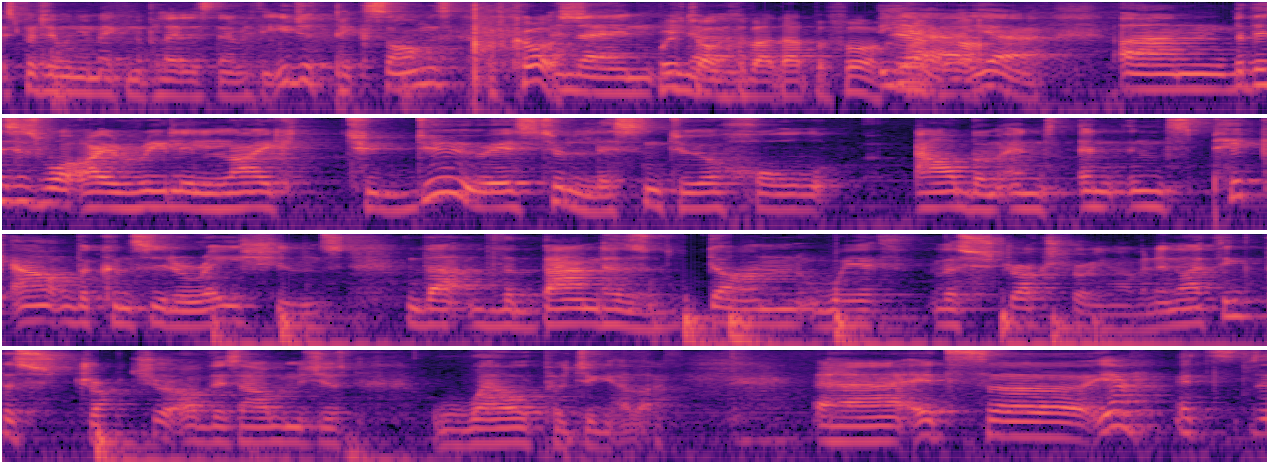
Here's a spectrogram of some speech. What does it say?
especially when you're making a playlist and everything, you just pick songs. Of course, And then, we've you talked about that before. Yeah, a lot. yeah. Um, but this is what I really like to do is to listen to a whole album and, and, and pick out the considerations that the band has done with the structuring of it. And I think the structure of this album is just well put together. Uh, it's uh, yeah, it's uh,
